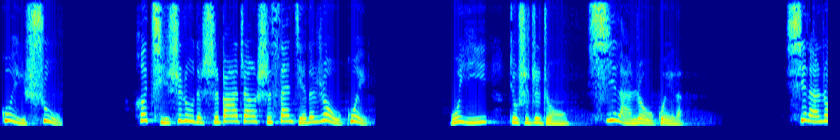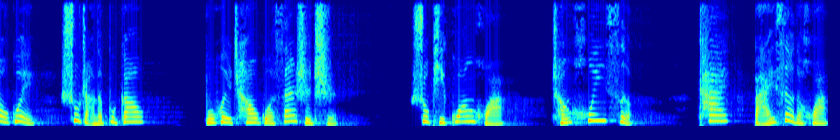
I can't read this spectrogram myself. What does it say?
桂树；和启示录的十八章十三节的肉桂。无疑就是这种西兰肉桂了。西兰肉桂树长得不高，不会超过三十尺，树皮光滑，呈灰色，开白色的花。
